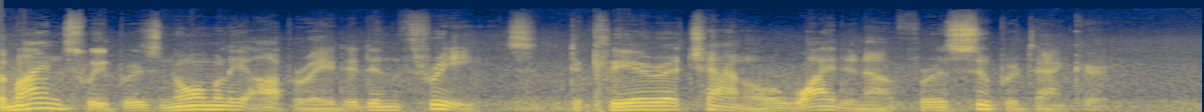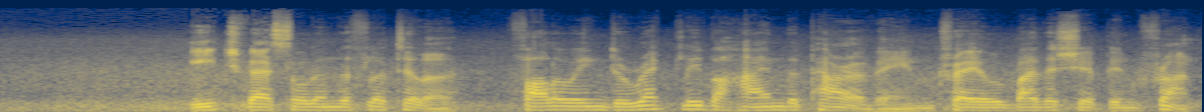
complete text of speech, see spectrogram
The minesweepers normally operated in threes to clear a channel wide enough for a supertanker. Each vessel in the flotilla following directly behind the paravane trailed by the ship in front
